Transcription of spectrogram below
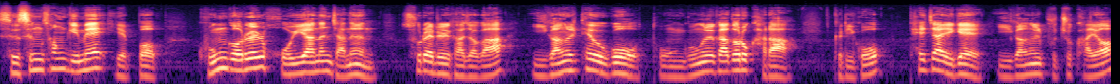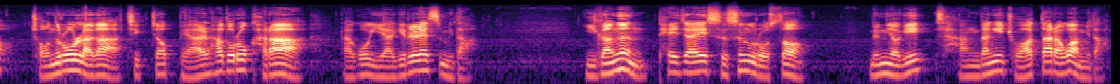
스승 성김의 예법 궁거를 호위하는 자는 수레를 가져가 이강을 태우고 동궁을 가도록 하라. 그리고 태자에게 이강을 부축하여 전으로 올라가 직접 배할하도록 하라. 라고 이야기를 했습니다. 이강은 태자의 스승으로서 능력이 상당히 좋았다라고 합니다.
